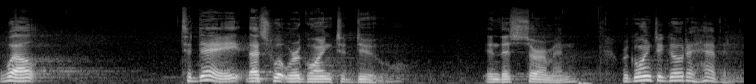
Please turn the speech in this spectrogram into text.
Well, today, that's what we're going to do in this sermon. We're going to go to heaven,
